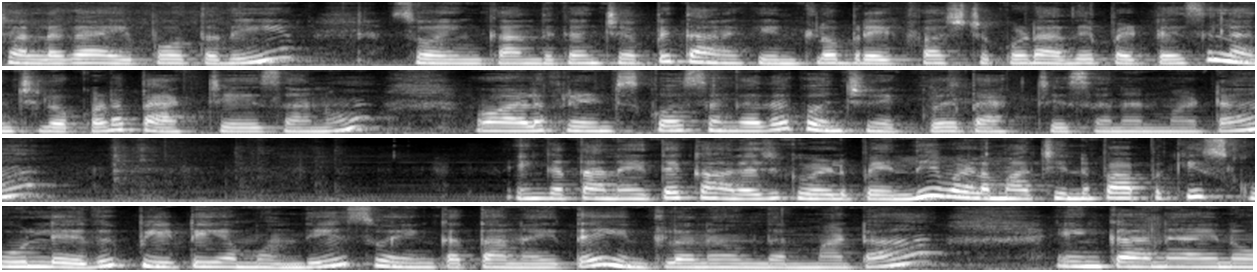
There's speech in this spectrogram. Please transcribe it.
చల్లగా అయిపోతుంది. సో ఇంకా అందుకని చెప్పి తనకి ఇంట్లో బ్రేక్ఫాస్ట్ కూడా అదే పెట్టేసి లంచ్లో కూడా ప్యాక్ చేశాను. వాళ్ళ ఫ్రెండ్స్ కోసం కదా కొంచెం ఎక్కువే ప్యాక్ చేశాను అనమాట ఇంకా తనైతే కాలేజీకి వెళ్ళిపోయింది. వాళ్ళ మా చిన్న పాపకి స్కూల్ లేదు పీటీఎం ఉంది. సో ఇంకా తనైతే ఇంట్లోనే ఉందనమాట ఇంకా నేను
